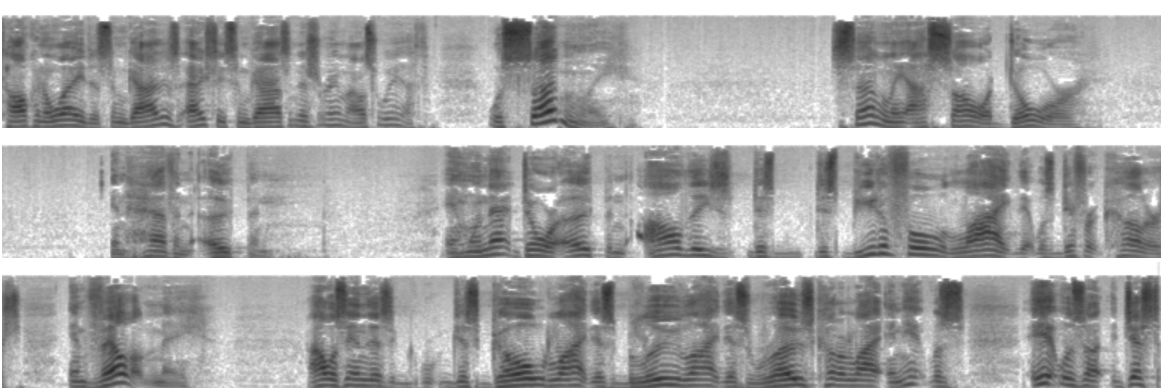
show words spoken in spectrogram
talking away to some guys, actually, some guys in this room I was with. Well, suddenly, suddenly I saw a door in heaven open and when that door opened, all these this this beautiful light that was different colors enveloped me. I was in this this gold light, this blue light, this rose colored light, and it was it was a, just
